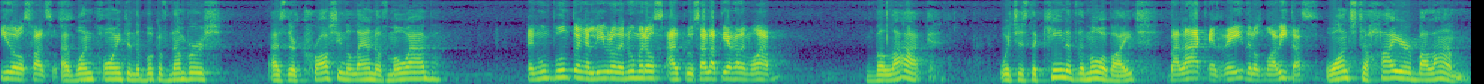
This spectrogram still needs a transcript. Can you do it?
ídolos falsos. At one point in the book of Numbers, as they're crossing the land of Moab, En un punto en el libro de Números, al cruzar la tierra de Moab, Balak, which is the king of the Moabites, Balak, el rey de los moabitas, wants to hire Balaam,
